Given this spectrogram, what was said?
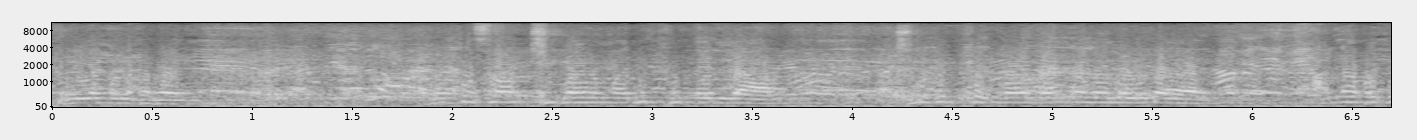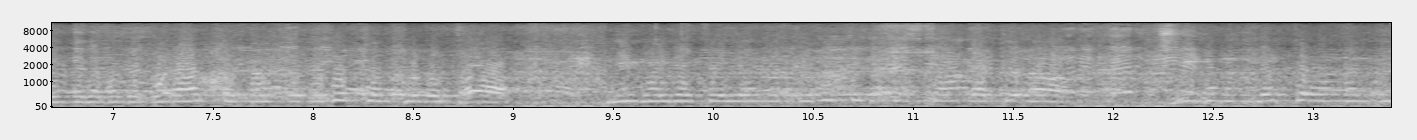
പ്രിയമുള്ളവരെ രക്തസാക്ഷികൾ മരിക്കുന്നില്ല. ജീവിക്കുന്ന ഞങ്ങളിലൂടെ അനവധി നിരവധി പോരാട്ടങ്ങൾക്ക് നിമിത്തം കൊടുത്ത ഈ തിരുത്തിയുടെ സ്ഥാനത്തിന് ജീവനും രക്തവും നൽകിയ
